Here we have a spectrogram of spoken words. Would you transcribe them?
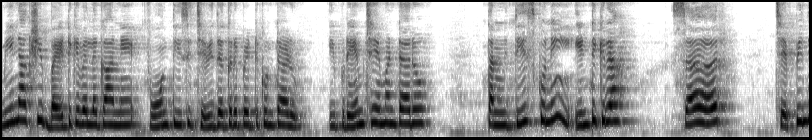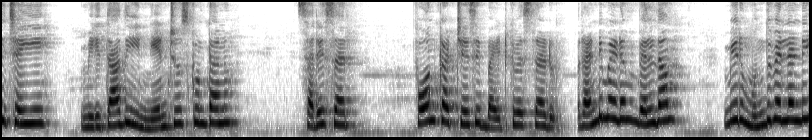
మీనాక్షి బయటికి వెళ్ళగానే ఫోన్ తీసి చెవి దగ్గర పెట్టుకుంటాడు. ఇప్పుడు ఏం చేయమంటారు? తనని తీసుకుని ఇంటికి రా. సార్ చెప్పింది చెయ్యి. మిగతాది నేను చూసుకుంటాను. సరే సార్. ఫోన్ కట్ చేసి బయటకు వస్తాడు. రండి మేడం వెళ్దాం. మీరు ముందు వెళ్ళండి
